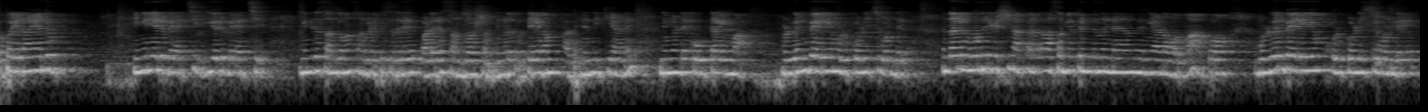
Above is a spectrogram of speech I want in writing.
അപ്പോൾ ഏതായാലും ഇങ്ങനെയൊരു ബാച്ച് ഈ ഒരു ബാച്ച് ഇങ്ങനൊരു സംഗമം സംഘടിപ്പിച്ചതിൽ വളരെ സന്തോഷം. നിങ്ങൾ പ്രത്യേകം അഭിനന്ദിക്കുകയാണ്. നിങ്ങളുടെ കൂട്ടായ്മ മുഴുവൻ പേരെയും ഉൾക്കൊള്ളിച്ചുകൊണ്ട് എന്തായാലും മൂന്ന് ഡിവിഷൻ ആ- സമയത്ത് ഉണ്ടെന്നുണ്ടെന്ന് തന്നെയാണ് ഓർമ്മ. അപ്പോൾ മുഴുവൻ പേരെയും ഉൾക്കൊള്ളിച്ചുകൊണ്ട്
